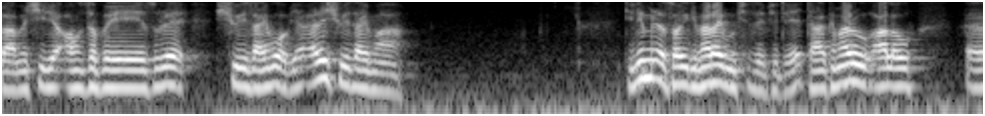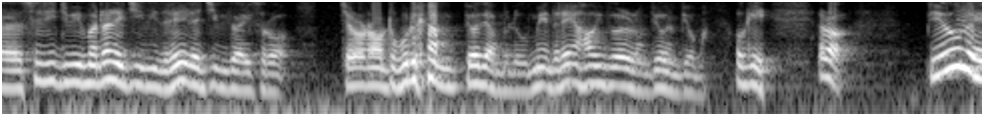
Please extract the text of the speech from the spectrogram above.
ကမရှိတဲ့အောင်စပယ်ဆိုတဲ့ရွှေဆိုင်ပေါ့ဗျအဲ့ဒီရွှေဆိုင်မှာဒီနေ့မနေ့ sorry ဒီမှာလိုက်မှုဖြစ်စဉ်ဖြစ်တယ်ဒါခင်ဗျားတို့အားလုံးအဲ CCTV မှတ်တမ်းတွေကြည့်ပြီးသတင်းတွေကြည့်ပြီးသွားပြီဆိုတော့ ကျွန်တော်တော့တကူတကပြောကြမလို့မင်းသတင်းအဟောင်းကြီးပြောရတော့ပြောရင်ပြောမှာโอเคအဲ့တော့ပြုံးလေ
